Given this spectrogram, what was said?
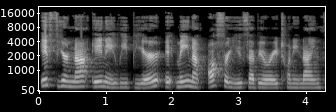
if you're not in a leap year, it may not offer you February 29th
